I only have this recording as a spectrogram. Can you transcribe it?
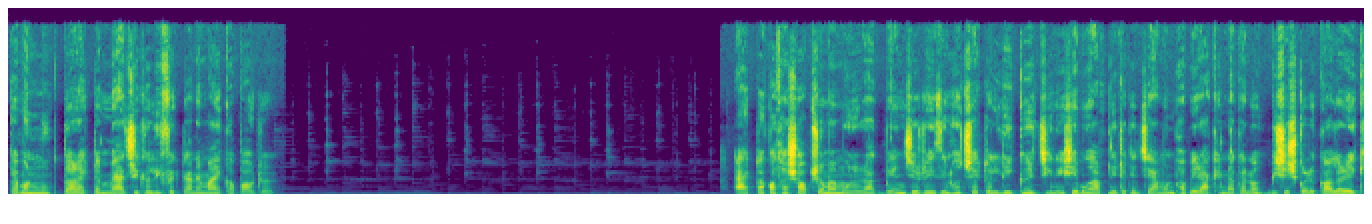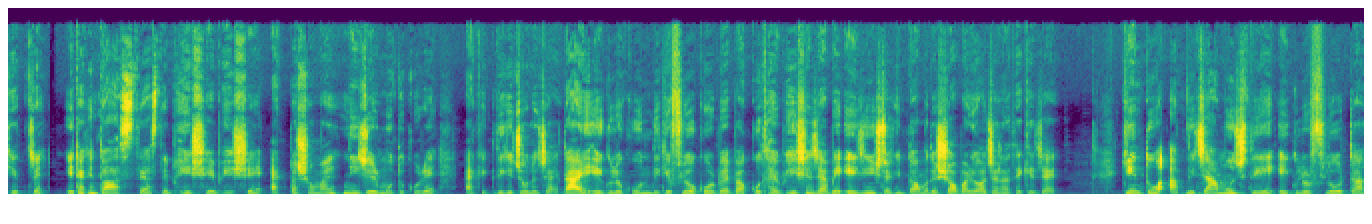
কেমন মুক্তার একটা ম্যাজিক্যাল ইফেক্ট আনে মাইকা পাউডার। একটা কথা সবসময় মনে রাখবেন যে রেজিন হচ্ছে একটা লিকুইড জিনিস এবং আপনি এটাকে যেমনভাবে রাখেন না কেন, বিশেষ করে কালারের ক্ষেত্রে, এটা কিন্তু আস্তে আস্তে ভেসে ভেসে একটা সময় নিজের মতো করে এক এক দিকে চলে যায়। তাই এগুলো কোন দিকে ফ্লো করবে বা কোথায় ভেসে যাবে, এই জিনিসটা কিন্তু আমাদের সবারই অজানা থেকে যায়। কিন্তু আপনি চামচ দিয়ে এগুলোর ফ্লোটা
